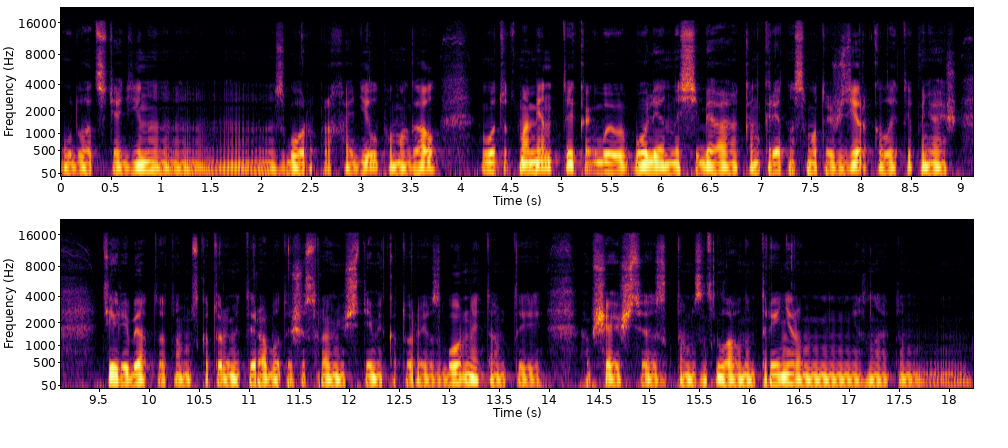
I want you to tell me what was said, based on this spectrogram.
У-21 э, сборы проходил, помогал. Вот этот момент ты как бы более на себя конкретно смотришь в зеркало, и ты понимаешь, те ребята, там, с которыми ты работаешь и сравниваешь с теми, которые в сборной, там ты общаешься с, там, с главным тренером, не знаю, там,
